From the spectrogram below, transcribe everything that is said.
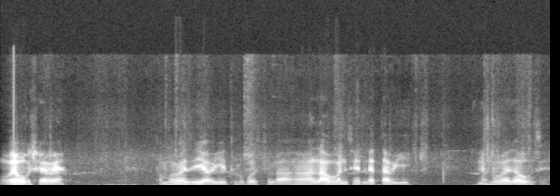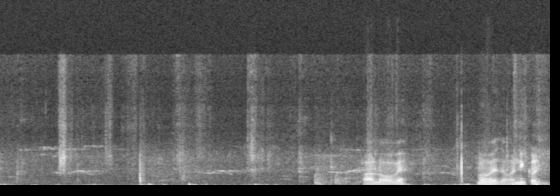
હવે એવું છે હવે. તમે હવે જઈ આવીએ થોડુંક વસ્તુ લાવવાની છે એટલે લેતા આવીએ ને હવે જવું છે. હાલો હવે હવે જવા નીકળીએ.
